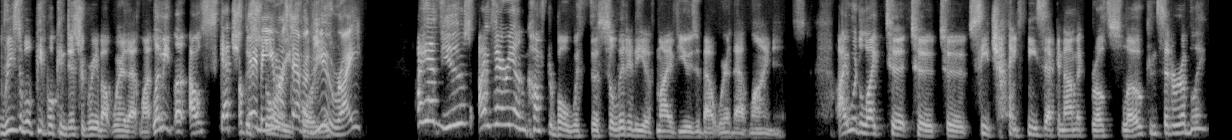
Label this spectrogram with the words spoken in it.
reasonable people can disagree about where that line. Let me. Uh, I'll sketch. Okay, but you must have a view, you. right? I have views. I'm very uncomfortable with the solidity of my views about where that line is. I would like to to to see Chinese economic growth slow considerably.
